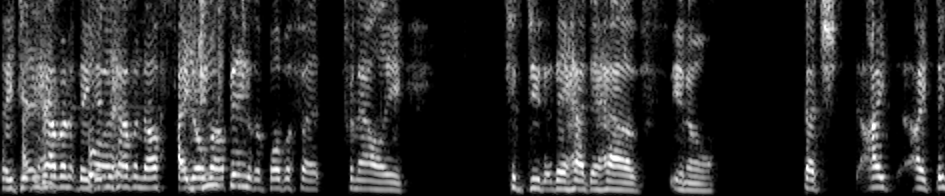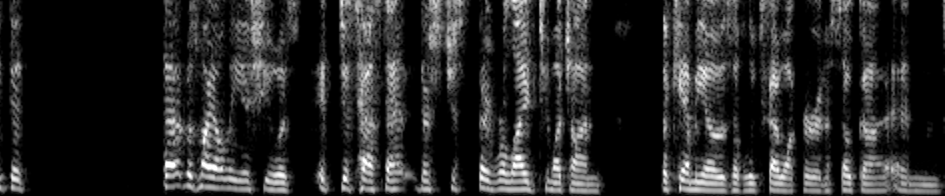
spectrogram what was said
They didn't agree. have an, they didn't have enough I build do up to think- the boba fett finale to do that they had to have you know that sh- i i think that that was my only issue was it just has to there's just they relied too much on the cameos of luke skywalker and ahsoka and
